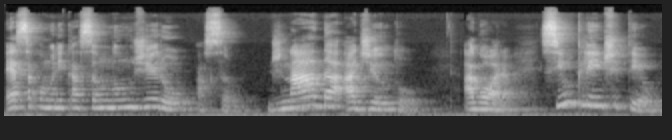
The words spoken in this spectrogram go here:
essa comunicação não gerou ação, de nada adiantou. Agora, se um cliente teu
